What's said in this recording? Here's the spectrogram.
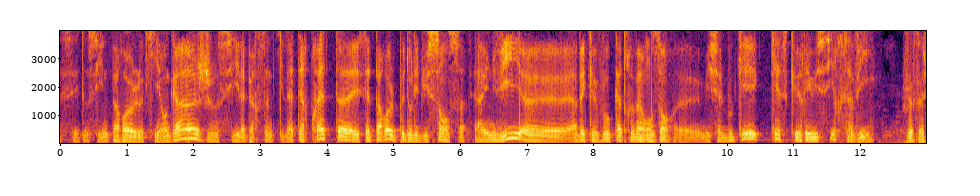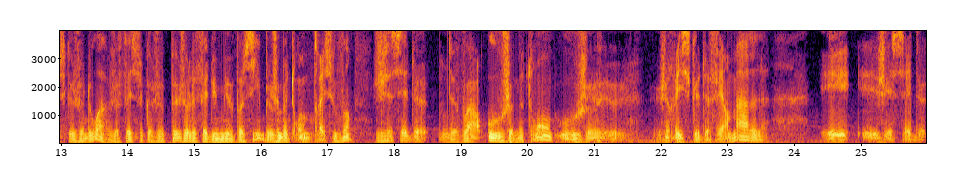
c'est aussi une parole qui engage, aussi la personne qui l'interprète, et cette parole peut donner du sens à une vie. Euh, avec vos 91 ans, euh, Michel Bouquet, qu'est-ce que réussir sa vie? Je fais ce que je dois, je fais ce que je peux, je le fais du mieux possible, je me trompe très souvent. J'essaie de, de voir où je me trompe, où je, je risque de faire mal, et, j'essaie de,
